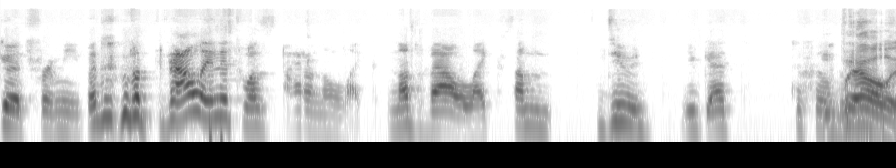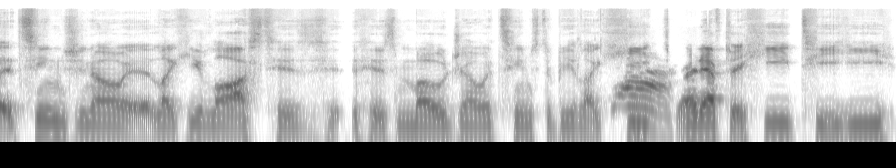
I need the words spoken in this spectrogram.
good for me but but val in it was i don't know like not val like some dude you get to feel. Well, it seems you know like he lost his his mojo. It seems to be like Yeah. Heat right after Heat. He, he,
